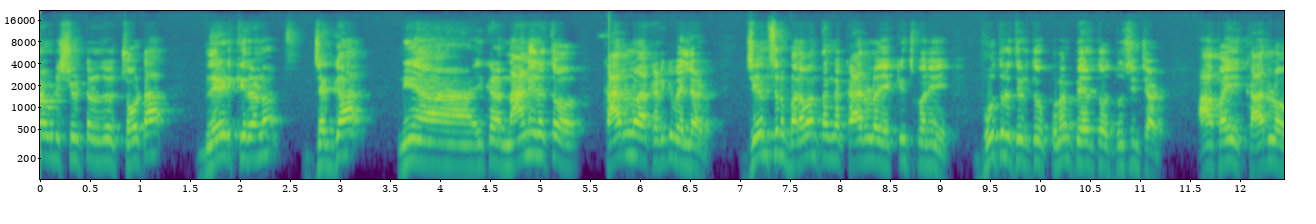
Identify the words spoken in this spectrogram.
rowdy shooter Chota blade Kiran Jagga నీ ఇక్కడ నానీలతో కారులో అక్కడికి వెళ్ళాడు. జేమ్స్ను బలవంతంగా కారులో ఎక్కించుకొని బూతులు తిడుతూ కులం పేరుతో దూషించాడు. ఆపై కారులో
